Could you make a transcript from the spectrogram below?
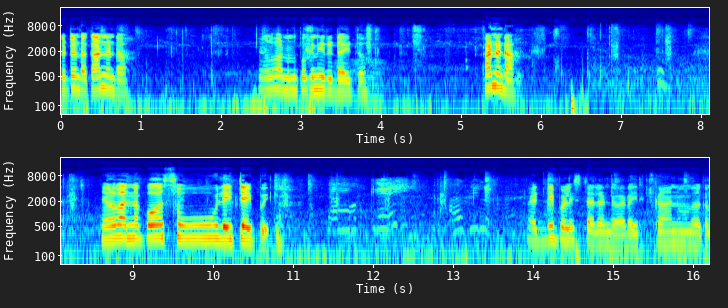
കിട്ടണ്ടോ? കാണണ്ടോ? ഞങ്ങൾ വന്നപ്പോ ഇരുടായിട്ടോ. കാണണ്ടാ? ഞങ്ങൾ വന്നപ്പോ സൂ ലേറ്റ് ആയിപ്പോയി അടിപൊളി സ്ഥലമുണ്ട് അവിടെ ഇരിക്കാനും ഇതൊക്കെ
